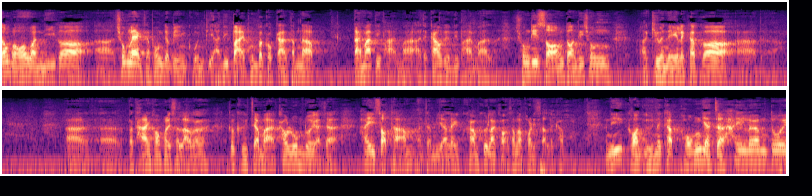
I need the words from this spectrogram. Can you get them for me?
ต้องบอกว่าวันนี้ก็ช่วงแรกจะผมจะเป็นคุณที่อธิบายผลประกอบการสำหรับไตรมาสที่ผ่านมาอาจจะเก้าเดือนที่ผ่านมา ช่วงที่สองตอนที่ช่วง Q&A เลยครับก็ประธานของบริษัทเราก็ก็คือจะมาเข้าร่วมด้วยอาจจะให้สอบถาม อาจจะมีอะไรความคืบหน้าของสำหรับบริษัทเลยครับ อันนี้ก่อนอื่นนะครับผมอยากจะให้เริ่มด้วย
